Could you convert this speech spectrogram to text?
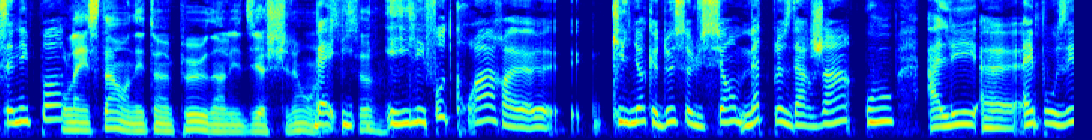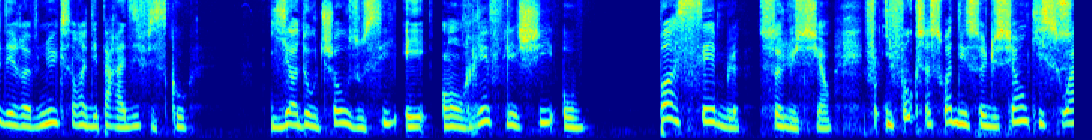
Plaie. Ce n'est pas Pour l'instant, on est un peu dans les diachylons. hein, ben, il- ça. et il est faux de croire euh, qu'il n'y a que deux solutions, mettre plus d'argent ou aller euh, imposer des revenus qui sont dans des paradis fiscaux. Il y a d'autres choses aussi et on réfléchit aux possibles solutions. Il faut, que ce soit des solutions qui soient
